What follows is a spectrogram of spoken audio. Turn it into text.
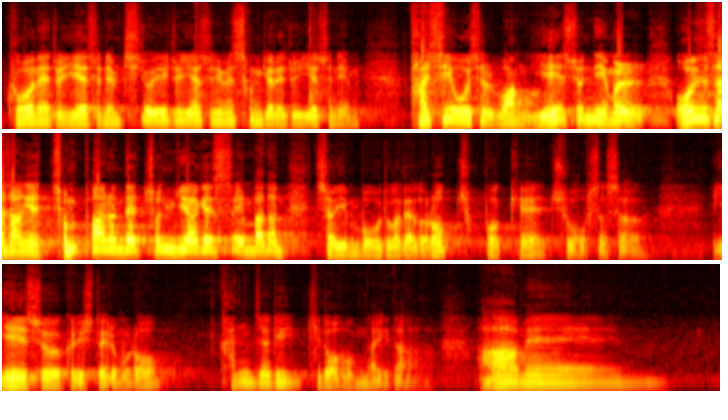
구원의 주 예수님, 치료의 주 예수님, 성결의 주 예수님, 다시 오실 왕 예수님을 온 세상에 전파하는데 존귀하게 쓰임받은 저희 모두가 되도록 축복해 주옵소서 예수 그리스도 이름으로 간절히 기도하옵나이다. 아멘.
